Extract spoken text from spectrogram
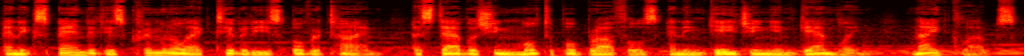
and expanded his criminal activities over time, establishing multiple brothels and engaging in gambling, nightclubs,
